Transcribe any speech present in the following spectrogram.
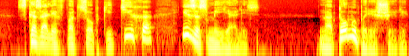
— сказали в подсобке тихо и засмеялись. На то мы порешили.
